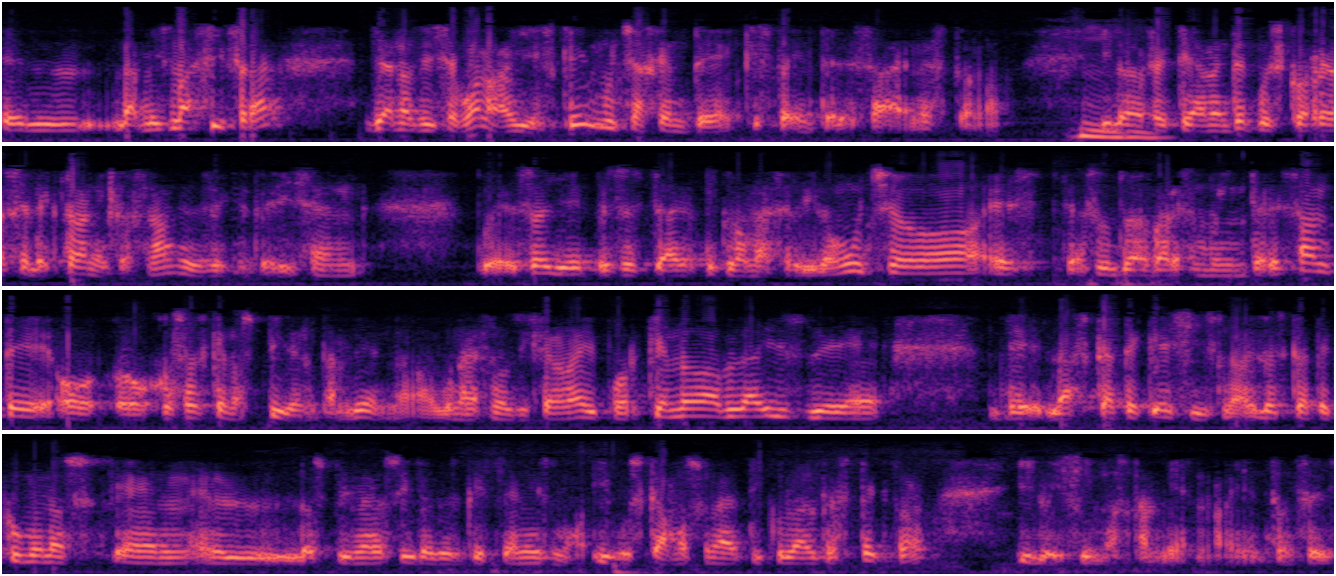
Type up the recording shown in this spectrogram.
la misma cifra ya nos dice, bueno, oye, es que hay mucha gente que está interesada en esto, ¿no? Y luego, mm. efectivamente, pues correos electrónicos, ¿no? Desde que te dicen, pues oye, pues este artículo me ha servido mucho, este asunto me parece muy interesante, o, cosas que nos piden también, ¿no? Alguna vez nos dijeron, ay, ¿por qué no habláis de, de las catequesis, ¿no? Y los catecúmenos en, los primeros siglos del cristianismo, y buscamos un artículo al respecto, y lo hicimos también, ¿no? Y entonces,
